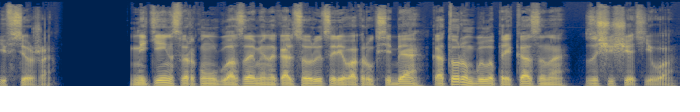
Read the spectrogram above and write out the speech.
И все же. Микейн сверкнул глазами на кольцо рыцаря вокруг себя, которым было приказано защищать его.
